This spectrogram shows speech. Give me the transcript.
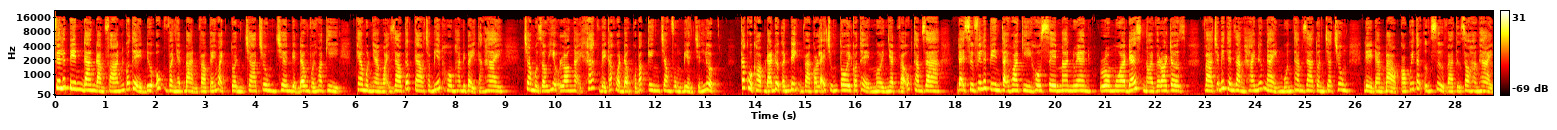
Philippines đang đàm phán có thể đưa Úc và Nhật Bản vào kế hoạch tuần tra chung trên Biển Đông với Hoa Kỳ, theo một nhà ngoại giao cấp cao cho biết hôm 27 tháng 2, trong một dấu hiệu lo ngại khác về các hoạt động của Bắc Kinh trong vùng biển chiến lược. Các cuộc họp đã được ấn định và có lẽ chúng tôi có thể mời Nhật và Úc tham gia, Đại sứ Philippines tại Hoa Kỳ Jose Manuel Romualdez nói với Reuters và cho biết thêm rằng hai nước này muốn tham gia tuần tra chung để đảm bảo có quy tắc ứng xử và tự do hàng hải.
